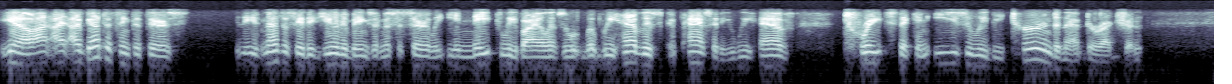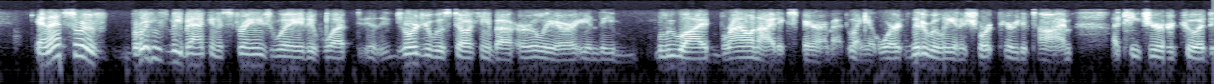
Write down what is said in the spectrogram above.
You know, I, I've got to think that there's not to say that human beings are necessarily innately violent, but we have this capacity. We have traits that can easily be turned in that direction. And that sort of brings me back in a strange way to what uh, Georgia was talking about earlier in the blue-eyed, brown-eyed experiment, where literally in a short period of time, a teacher could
